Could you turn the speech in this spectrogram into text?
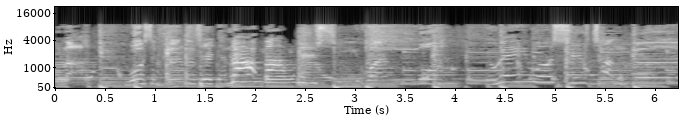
了。我想可能是他妈妈不喜欢我，因为我是唱歌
